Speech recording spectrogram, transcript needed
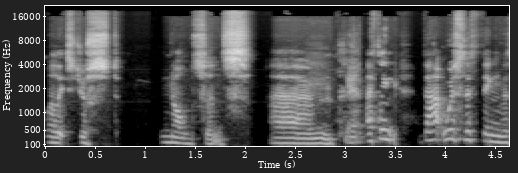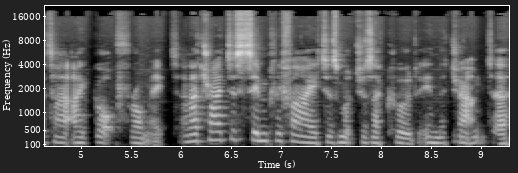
well, it's just nonsense. Um, Yeah. I think that was the thing that I, I got from it, and I tried to simplify it as much as I could in the chapter,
